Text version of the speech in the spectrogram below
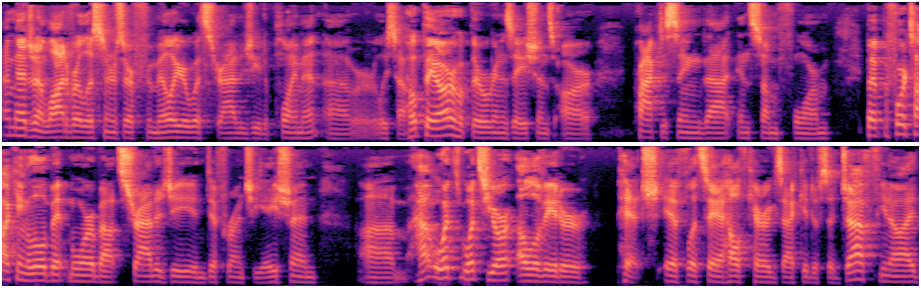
I imagine a lot of our listeners are familiar with strategy deployment, uh, or at least I hope they are. Hope their organizations are practicing that in some form. But before talking a little bit more about strategy and differentiation, um, how, what's what's your elevator pitch if, let's say, a healthcare executive said, "Jeff, you know, I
